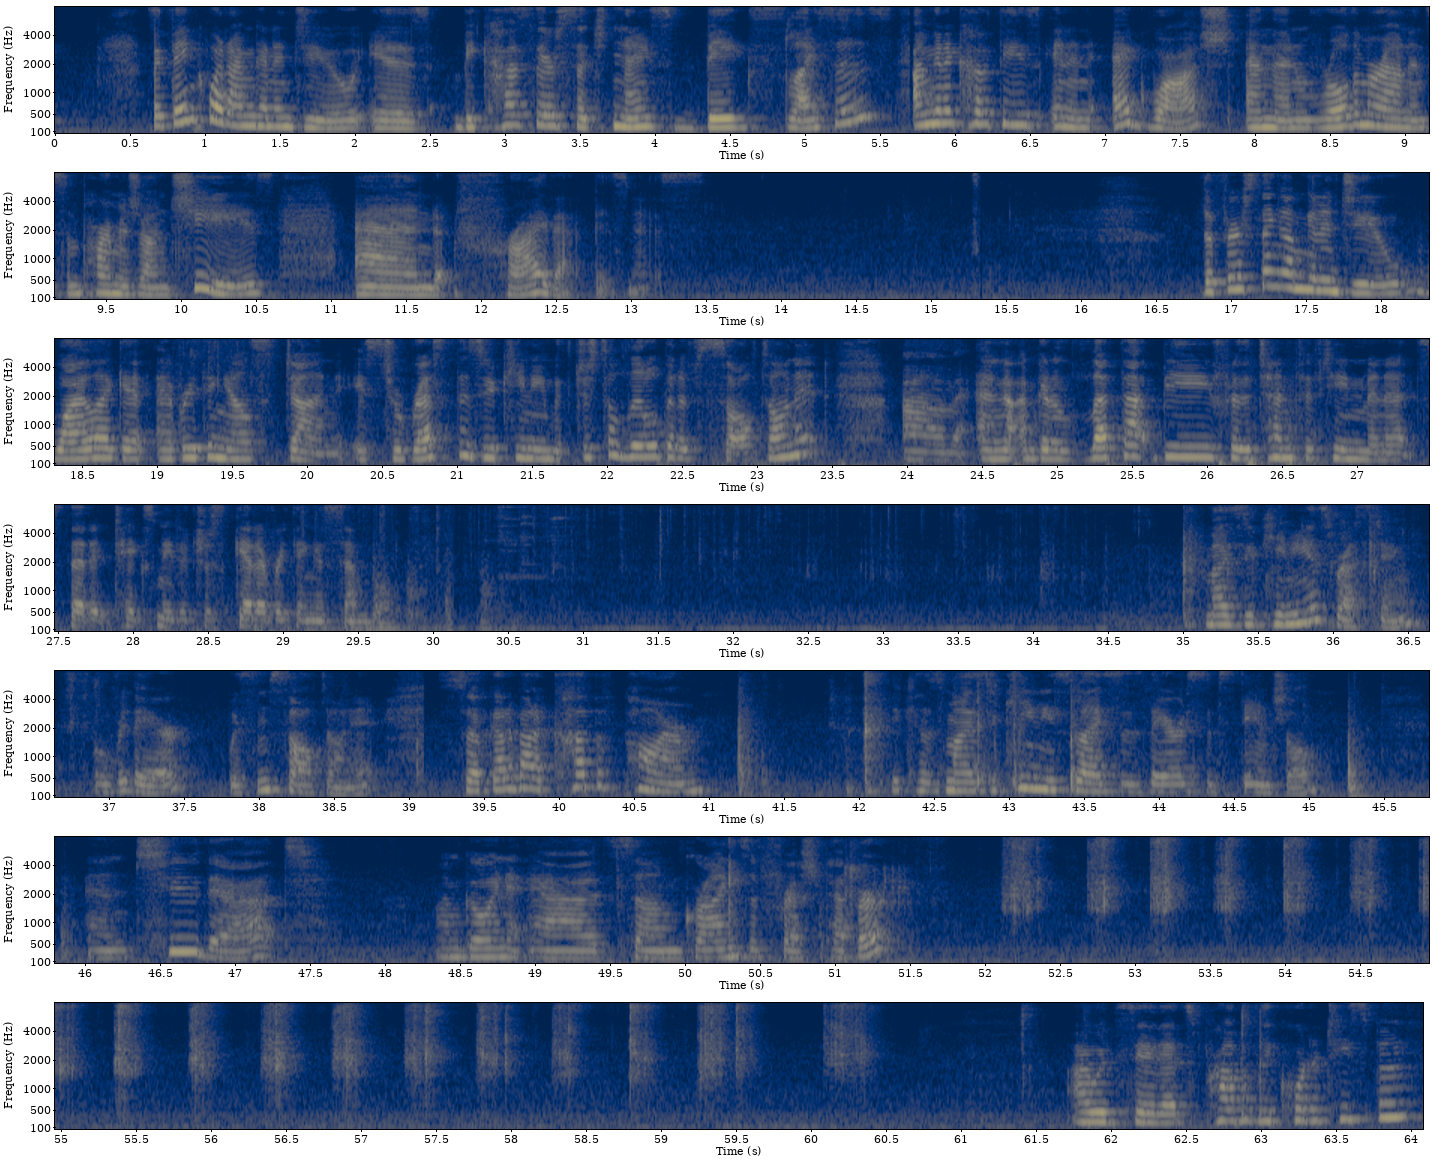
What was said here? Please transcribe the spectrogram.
I think what I'm gonna do is, because they're such nice big slices, I'm gonna coat these in an egg wash and then roll them around in some Parmesan cheese and fry that business. The first thing I'm gonna do while I get everything else done is to rest the zucchini with just a little bit of salt on it. Um, and I'm gonna let that be for the 10, 15 minutes that it takes me to just get everything assembled. My zucchini is resting over there with some salt on it. So I've got about a cup of parm because my zucchini slices there are substantial. And to that, I'm going to add some grinds of fresh pepper. I would say that's probably quarter teaspoon.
